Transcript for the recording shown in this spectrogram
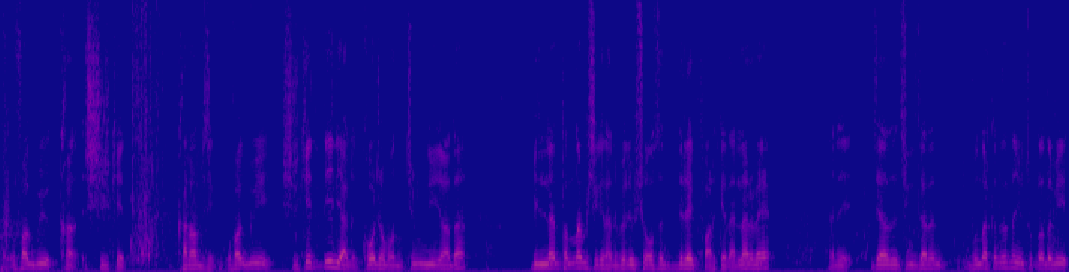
hani ufak bir ka- şirket kanal diyecektim. Ufak bir şirket değil yani. Kocaman tüm dünyada bilinen tanınan bir şirket. Hani böyle bir şey olsa direkt fark ederler ve hani cihazı çünkü zaten bunun hakkında da YouTube'da da bir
